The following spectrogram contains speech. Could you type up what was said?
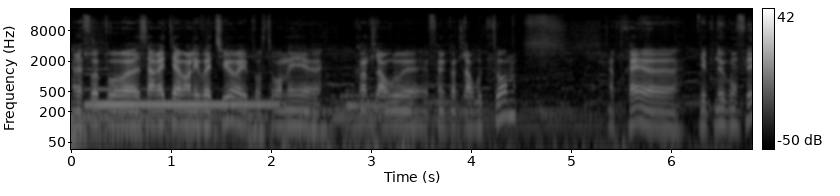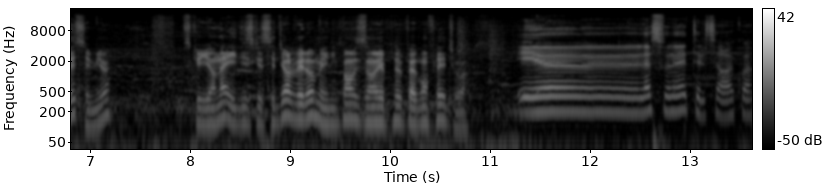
à la fois pour euh, s'arrêter avant les voitures et pour tourner euh, quand, la roue- euh, enfin, quand la route tourne. Après, des pneus gonflés, c'est mieux. Parce qu'il y en a, ils disent que c'est dur le vélo, mais uniquement ils ont les pneus pas gonflés, tu vois. Et euh, la sonnette, elle sert à quoi?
